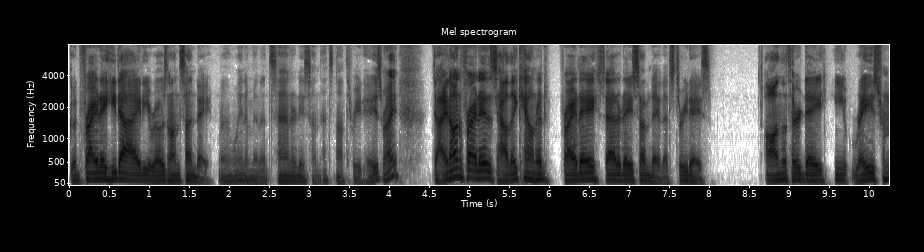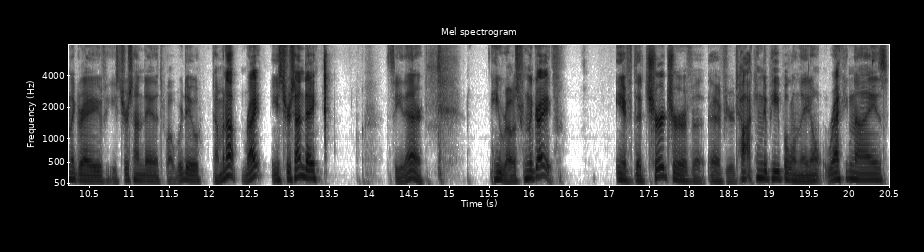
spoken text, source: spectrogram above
Good Friday, he died. He rose on Sunday. Well, wait a minute. Saturday, Sunday. That's not three days, right? Died on Friday. That's how they counted. Friday, Saturday, Sunday. That's three days. On the third day, he raised from the grave. Easter Sunday. That's what we're due. Coming up, right? Easter Sunday. See you there. He rose from the grave if the church or if, uh, if you're talking to people and they don't recognize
